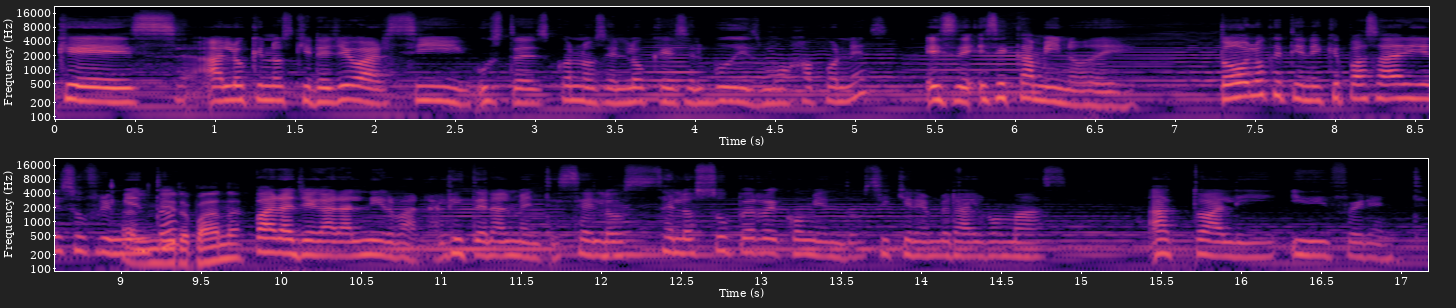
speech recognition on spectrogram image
que es a lo que nos quiere llevar si ustedes conocen lo que es el budismo japonés, ese, ese camino de todo lo que tiene que pasar y el sufrimiento para llegar al nirvana, literalmente. Se los, se los súper recomiendo si quieren ver algo más actual y, y diferente.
